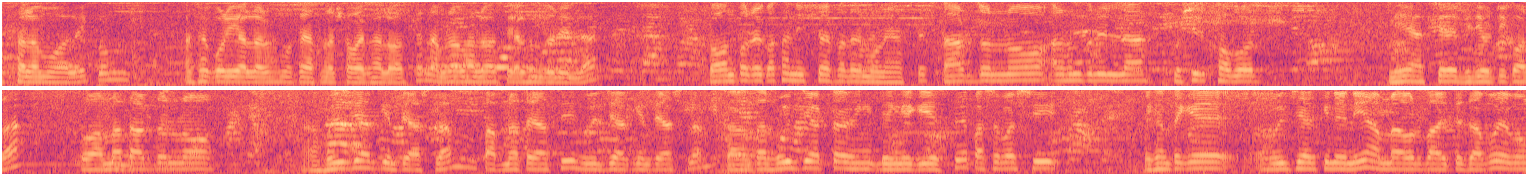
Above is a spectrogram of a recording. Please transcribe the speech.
আসসালামু আলাইকুম। আশা করি আল্লাহ রহমতে আপনারা সবাই ভালো আছেন, আমরা ভালো আছি, আলহামদুলিল্লাহ। তো অন্তরের কথা নিশ্চয়ই আপনাদের মনে আছে তার জন্য আলহামদুলিল্লাহ খুশির খবর নিয়ে আজকের ভিডিওটি করা। তো আমরা তার জন্য হুইল চেয়ার কিনতে আসলাম পাবনাতে আছি হুইল চেয়ার কিনতে আসলাম। কারণ তার হুইল চেয়ারটা ভেঙে গিয়েছে। পাশাপাশি এখান থেকে হুইল চেয়ার কিনে নিয়ে আমরা ওর বাড়িতে যাব এবং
